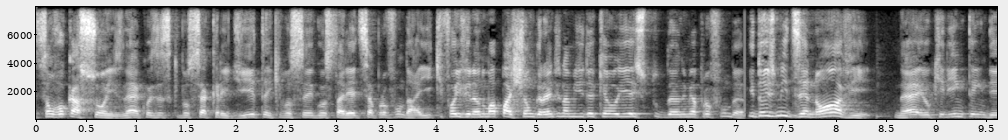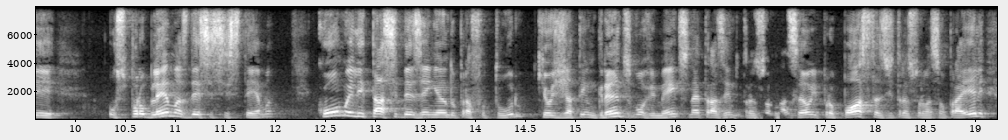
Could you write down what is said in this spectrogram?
são vocações, né? Coisas que você acredita e que você gostaria de se aprofundar. E que foi virando uma paixão grande na medida que eu ia estudando e me aprofundando. Em 2019, né, eu queria entender os problemas desse sistema, como ele está se desenhando para o futuro, que hoje já tem grandes movimentos, né, trazendo transformação e propostas de transformação para ele,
